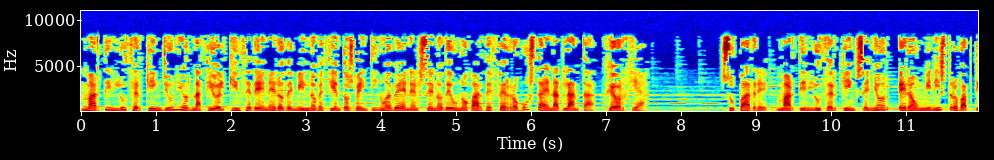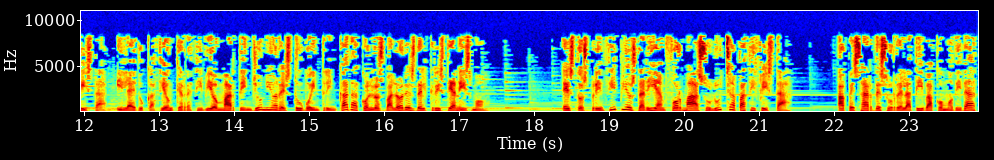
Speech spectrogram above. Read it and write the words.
Martin Luther King Jr. nació el 15 de enero de 1929 en el seno de un hogar de fe robusta en Atlanta, Georgia. Su padre, Martin Luther King Sr., era un ministro baptista, y la educación que recibió Martin Jr. estuvo intrincada con los valores del cristianismo. Estos principios darían forma a su lucha pacifista. A pesar de su relativa comodidad,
